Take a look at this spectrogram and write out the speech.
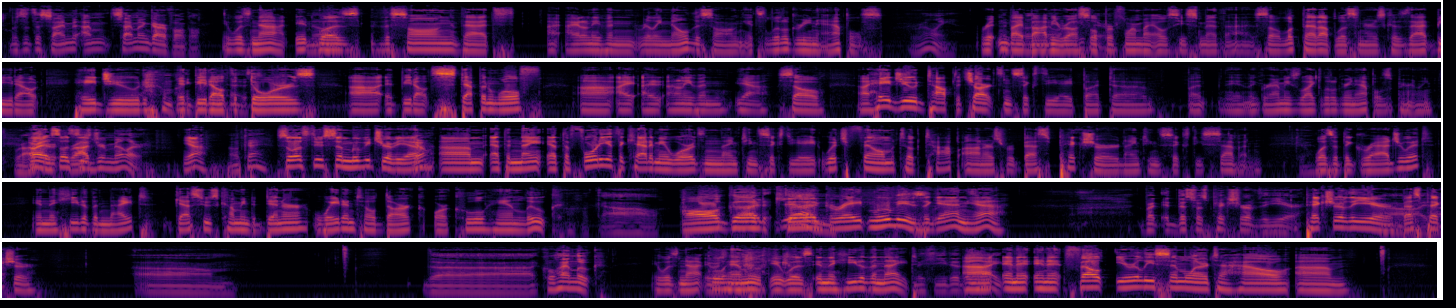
was it the Simon? I'm Simon and Garfunkel. It was not. It No. was the song that I, I don't even really know the song. It's Little Green Apples, Really? written by really Bobby know it Russell, either. performed by O.C. Smith. Uh, so look that up, listeners, because that beat out Hey Jude. Oh my it beat out The goodness. Doors. Uh, it beat out Steppenwolf. Uh, I, I I don't even yeah. So uh, Hey Jude topped the charts in '68, but uh, but the, the Grammys liked Little Green Apples apparently. Roger, All right, so do- Roger Miller. yeah. Okay. So let's do some movie trivia. Yep. Um, at the ni- at the 40th Academy Awards in 1968, which film took top honors for Best Picture 1967? Okay. Was it The Graduate, In the Heat of the Night, Guess Who's Coming to Dinner, Wait Until Dark, or Cool Hand Luke? Oh, God. All good, Again. good, great movies. Again, yeah. But it, this was picture of the year. Picture of the year, Oh, Best. Picture. Um, the Cool Hand Luke. It was not It Cool was Hand not- Luke. It was In the Heat of the Night. The Heat of the uh, Night. and it and it felt eerily similar to how um,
